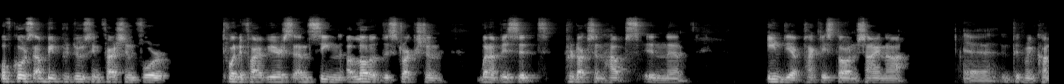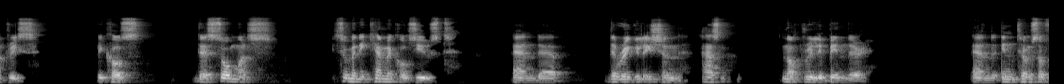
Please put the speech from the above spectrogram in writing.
of course, I've been producing fashion for 25 years and seen a lot of destruction when I visit production hubs in uh, India, Pakistan, China, uh, different countries, because there's so much, so many chemicals used, and uh, the regulation has not really been there. And in terms of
